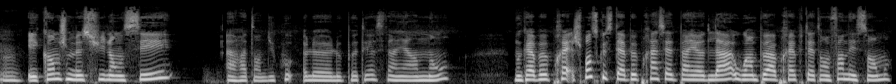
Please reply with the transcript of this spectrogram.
Mmh. Et quand je me suis lancée, alors attends, du coup, le, le podcast c'était il y a un an. Donc à peu près, je pense que c'était à peu près à cette période-là ou un peu après, peut-être en fin décembre.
